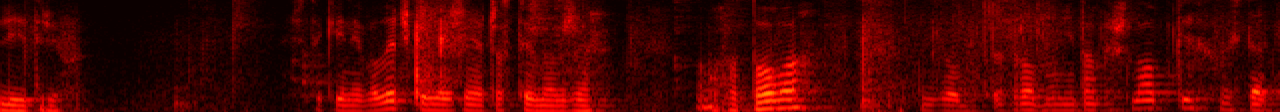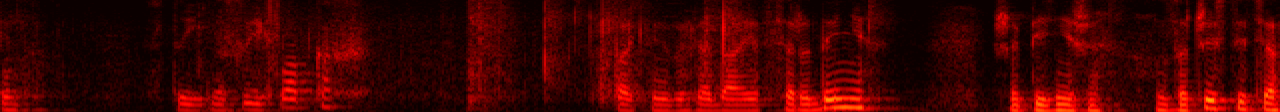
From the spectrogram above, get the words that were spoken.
літрів. Ось такий невеличкий, нижня частина вже готова. Зроблені також лапки. Ось так він стоїть на своїх лапках. Так він виглядає всередині. Ще пізніше зачиститься.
